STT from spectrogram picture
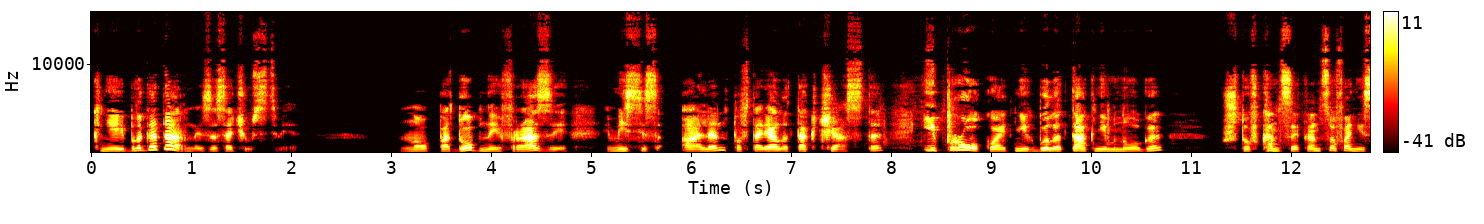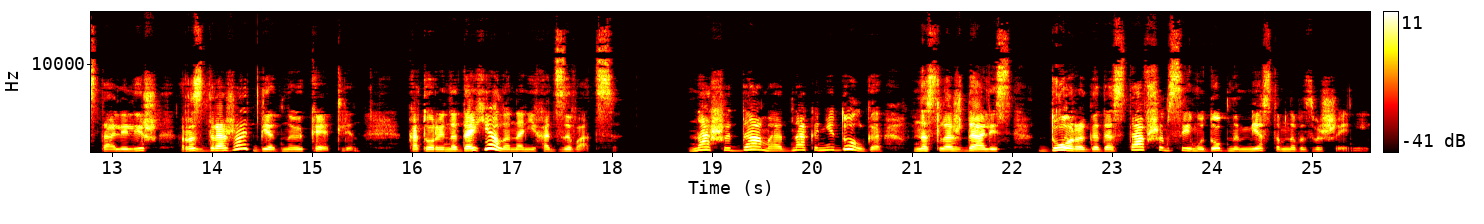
к ней благодарность за сочувствие. Но подобные фразы миссис Аллен повторяла так часто, и проку от них было так немного, что в конце концов они стали лишь раздражать бедную Кэтлин, которой надоело на них отзываться. Наши дамы, однако, недолго наслаждались дорого доставшимся им удобным местом на возвышении.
